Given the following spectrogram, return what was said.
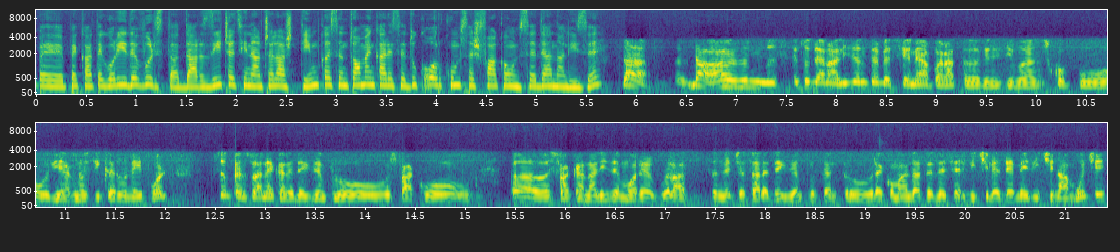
pe, pe categorii de vârstă, dar ziceți în același timp că sunt oameni care se duc oricum să-și facă un set de analize? Da, da, setul de analiză nu trebuie să fie neapărat, gândiți-vă, în scopul diagnosticării unei boli. Sunt persoane care, de exemplu, își fac, o, uh, își fac analize în mod regulat, sunt necesare, de exemplu, pentru recomandate de serviciile de medicină a muncii.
